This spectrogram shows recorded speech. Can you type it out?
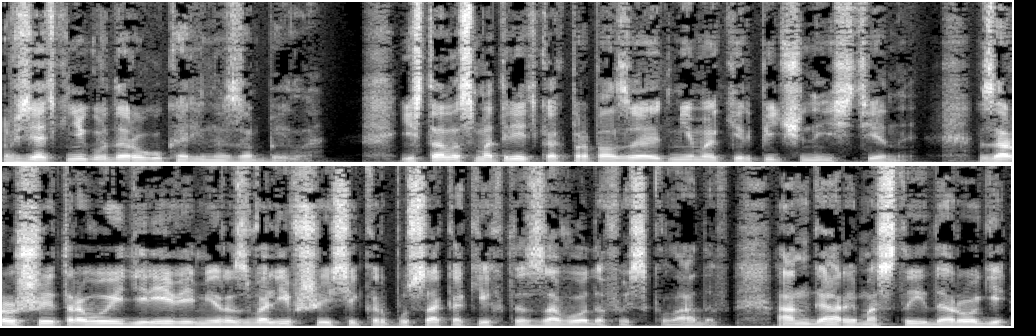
Взять книгу в дорогу Карина забыла — и стала смотреть, как проползают мимо кирпичные стены, заросшие травой и деревьями развалившиеся корпуса каких-то заводов и складов, ангары, мосты и дороги,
